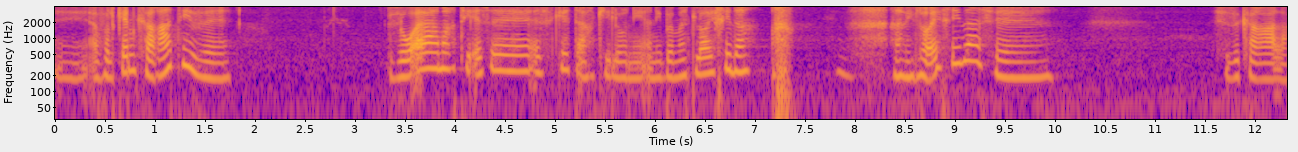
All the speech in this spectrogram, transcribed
אה, אבל כן קראתי, ו... ווואלה, אמרתי, איזה, איזה קטע, כאילו, אני, אני באמת לא היחידה. אני לא היחידה ש... שזה קרה לה.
